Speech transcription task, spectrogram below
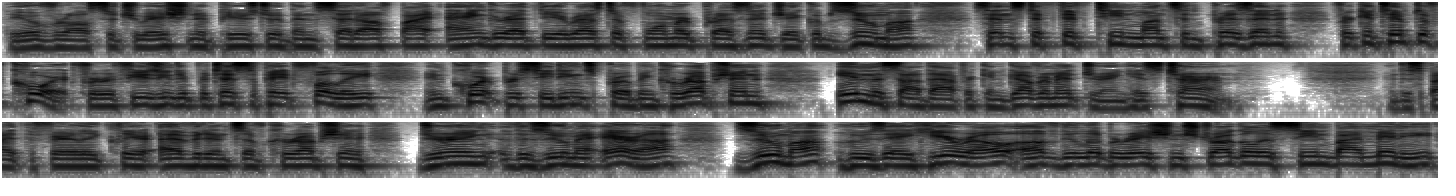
The overall situation appears to have been set off by anger at the arrest of former President Jacob Zuma, sentenced to 15 months in prison for contempt of court for refusing to participate fully in court proceedings probing corruption in the South African government during his term. And despite the fairly clear evidence of corruption during the Zuma era, Zuma, who's a hero of the liberation struggle, is seen by many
